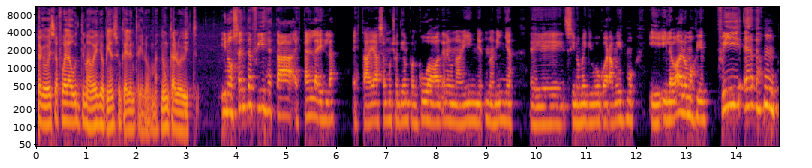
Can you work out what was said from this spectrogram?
Pero esa fue la última vez, yo pienso que él entrenó más. Nunca lo he visto. Inocente Fij está, está en la isla, está ya hace mucho tiempo en Cuba, va a tener una niña, una niña eh, si no me equivoco ahora mismo, y, le va de lo más bien. Fi es, un.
